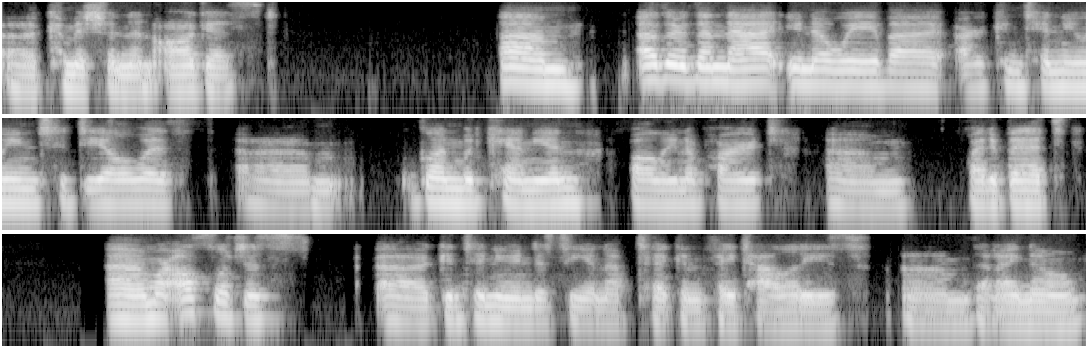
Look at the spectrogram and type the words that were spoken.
uh, commission in August. Um, other than that, you know, we've uh, are continuing to deal with um, Glenwood Canyon falling apart um, quite a bit. Um, we're also just uh, continuing to see an uptick in fatalities um, that I know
